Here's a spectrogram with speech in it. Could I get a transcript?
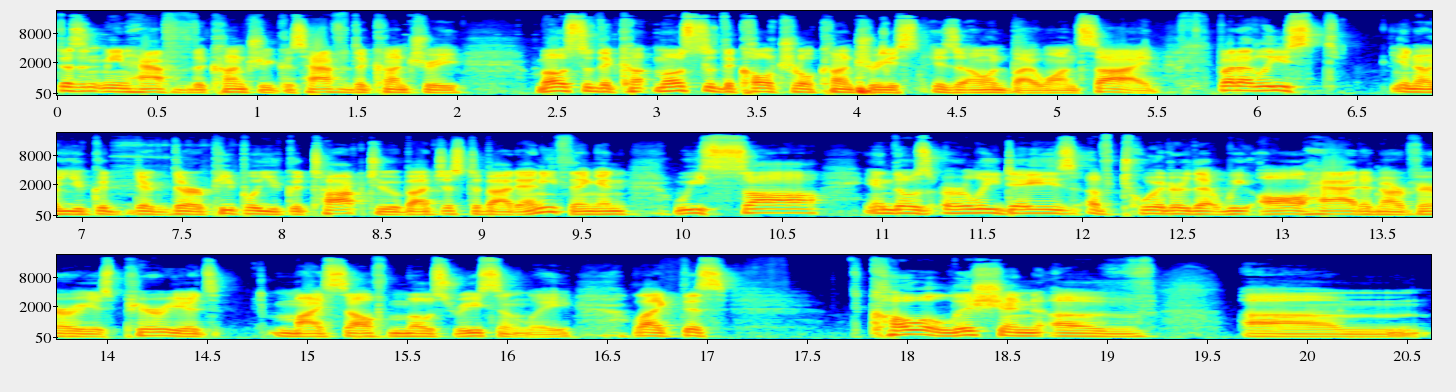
doesn't mean half of the country because half of the country, most of the most of the cultural countries is owned by one side, but at least you know you could there, there are people you could talk to about just about anything. And we saw in those early days of twitter that we all had in our various periods myself most recently like this coalition of um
